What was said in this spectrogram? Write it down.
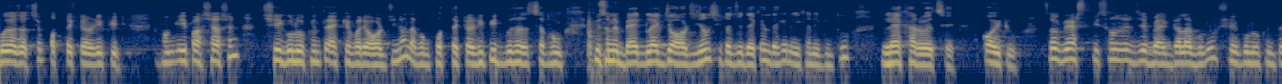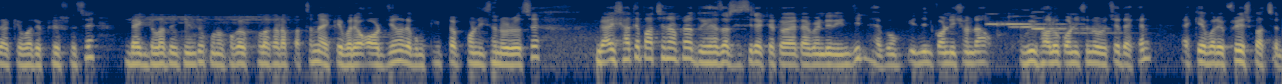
বোঝা যাচ্ছে প্রত্যেকটা রিপিট এবং এই পাশে আসেন, সেগুলো কিন্তু একেবারে অরিজিনাল এবং প্রত্যেকটা রিপিট বোঝা যাচ্ছে। এবং পিছনে ব্যাকলাইট যে অরিজিনাল সেটা যদি দেখেন দেখেন এখানে কিন্তু লেখা রয়েছে কয়টু। সো ব্যাটস পিছনের যে ব্যাগডালাগুলো সেগুলো কিন্তু একেবারে ফ্রেশ হয়েছে ব্যাগডালাতেও কিন্তু কোনো প্রকার খোলা কাটা পাচ্ছেন না, একেবারে অরিজিনাল এবং টিপটপ কন্ডিশনে রয়েছে। গাড়ির সাথে পাচ্ছেন আপনারা দুই হাজার সিসির একটা টয়োটা ব্র্যান্ডের ইঞ্জিন এবং ইঞ্জিন কন্ডিশনটা খুবই ভালো কন্ডিশনে রয়েছে, দেখেন, একেবারে ফ্রেশ পাচ্ছেন।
